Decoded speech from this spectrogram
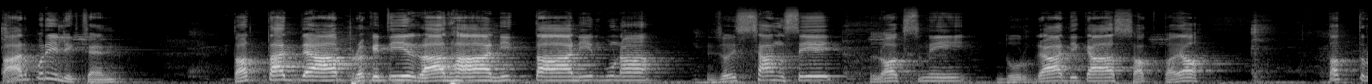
তারপরেই লিখছেন তত্ত্বাদ্যা প্রকৃতির রাধা নিত্যা নির্গুণা। জৈসাংশে লক্ষ্মী দুর্গাদিকা শক্তয় তত্র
